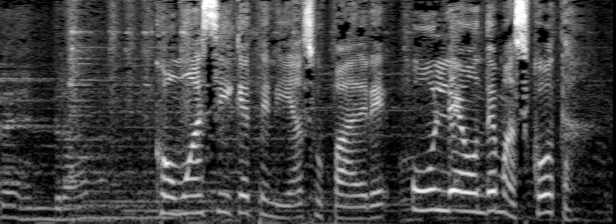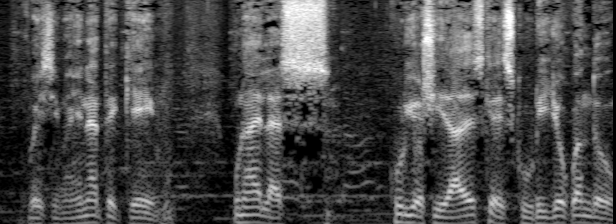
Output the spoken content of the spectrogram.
Vendrán. ¿Cómo así que tenía su padre un león de mascota? Pues imagínate que una de las curiosidades que descubrí yo cuando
